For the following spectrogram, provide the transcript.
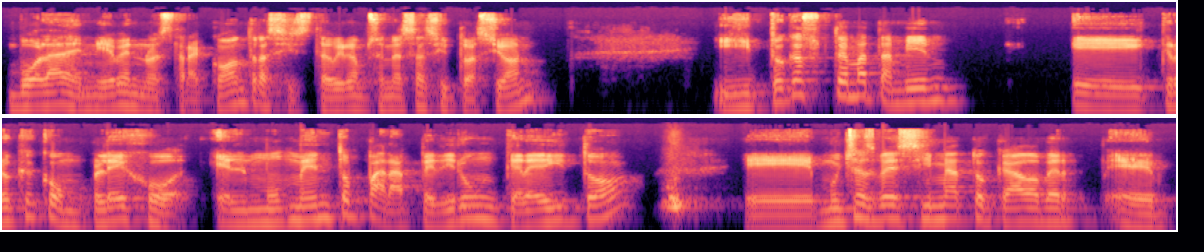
bola de nieve en nuestra contra si estuviéramos en esa situación. Y tocas un tema también eh, creo que complejo. El momento para pedir un crédito, eh, muchas veces sí me ha tocado ver eh,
